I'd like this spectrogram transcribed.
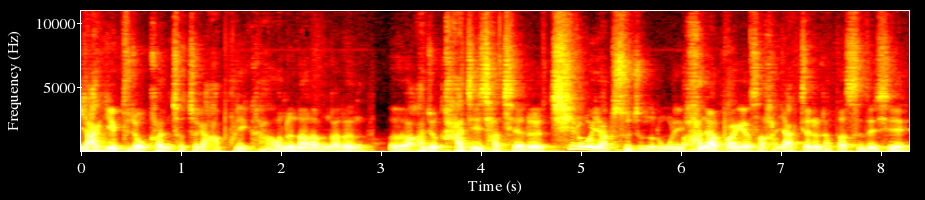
약이 부족한 저쪽에 아프리카 어느 나라인가는 어, 아주 가지 자체를 치료약 수준으로 우리 한약방에서 약재를 갖다 쓰듯이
